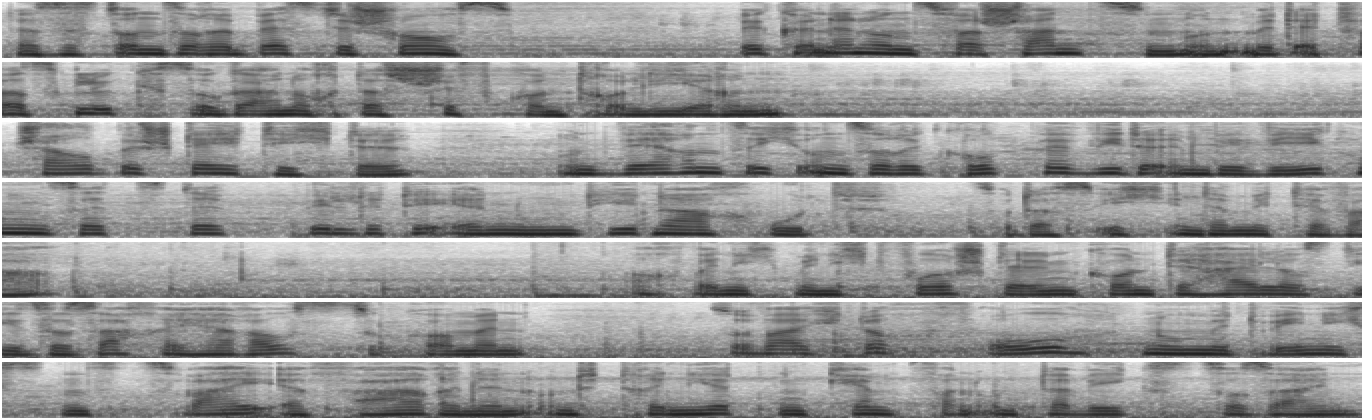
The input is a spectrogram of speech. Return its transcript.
das ist unsere beste Chance. Wir können uns verschanzen und mit etwas Glück sogar noch das Schiff kontrollieren. Zhao bestätigte, und während sich unsere Gruppe wieder in Bewegung setzte, bildete er nun die Nachhut, sodass ich in der Mitte war. Auch wenn ich mir nicht vorstellen konnte, heil aus dieser Sache herauszukommen, so war ich doch froh, nun mit wenigstens zwei erfahrenen und trainierten Kämpfern unterwegs zu sein.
